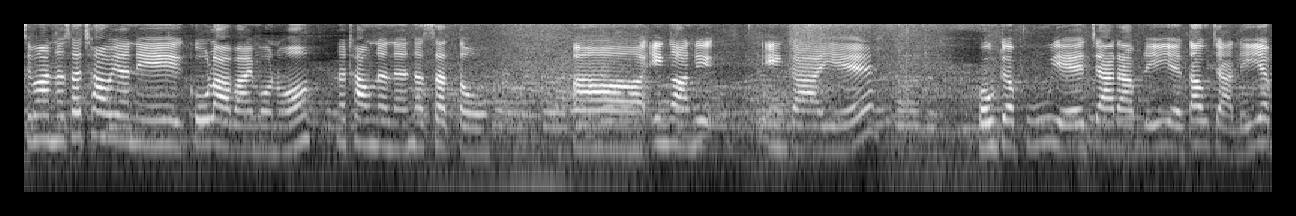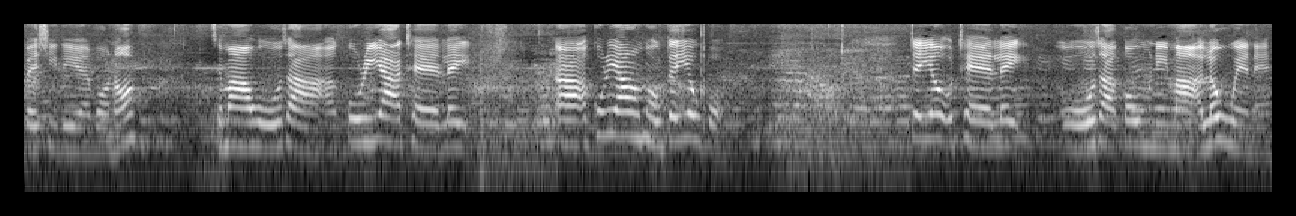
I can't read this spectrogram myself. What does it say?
ကျွန်မ26ရက်နေ့6လပိုင်းပေါ့နော်2023အာအင်္ဂါနေ့အင်္ဂါရဲ့ဗုဒ္ဓဖူးရဲ့ကြာတာပလေးရဲ့တောက်ကြ၄ရက်ပဲရှိသေးရပေါ့နော်ကျမဟိုစာကိုရီးယားအထက်လိတ်အာကိုရီးယားတော့မဟုတ်တရုတ်ပေါ့ တရုတ်အထက်လိတ်ဟိုစာကုမ္ပဏီမှာအလုပ်ဝင်တယ်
